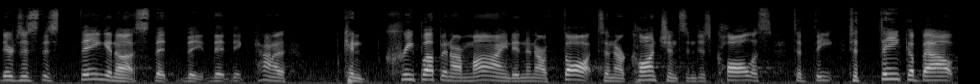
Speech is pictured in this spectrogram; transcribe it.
there's just this thing in us that, that, that, that kind of can creep up in our mind and in our thoughts and our conscience and just call us to, th- to think about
